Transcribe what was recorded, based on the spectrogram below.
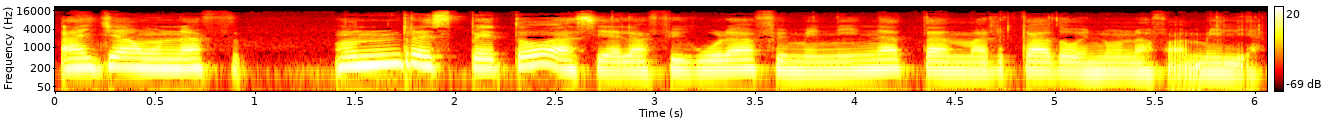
haya un respeto hacia la figura femenina tan marcado en una familia.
